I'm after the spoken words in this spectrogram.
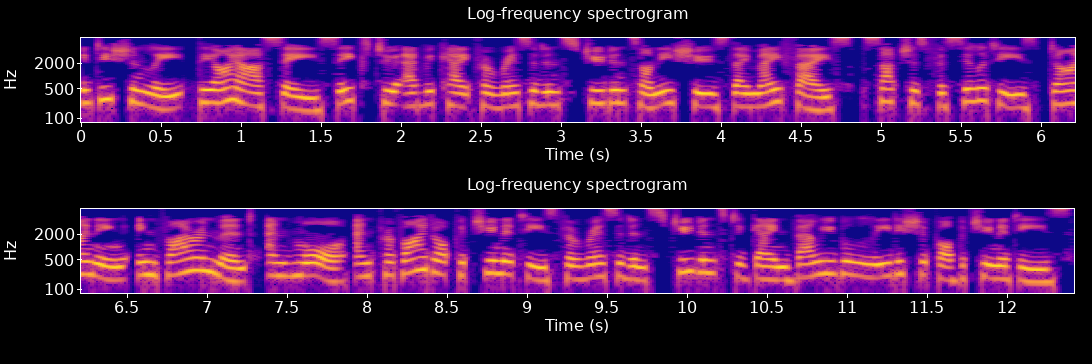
Additionally, the IRC seeks to advocate for resident students on issues they may face, such as facilities, dining, environment, and more, and provide opportunities for resident students to gain valuable leadership opportunities.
